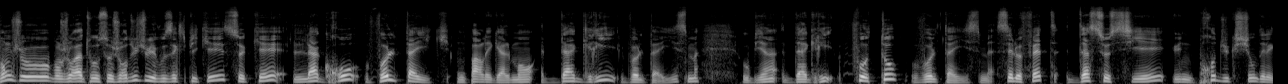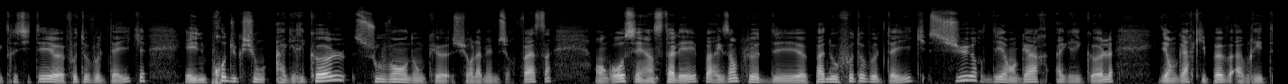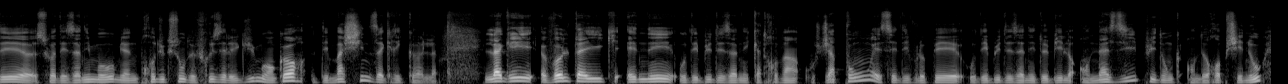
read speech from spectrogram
Bonjour, bonjour à tous. Aujourd'hui, je vais vous expliquer ce qu'est l'agrovoltaïque. On parle également d'agrivoltaïsme ou bien d'agri-photovoltaïsme. C'est le fait d'associer une production d'électricité euh, photovoltaïque et une production agricole, souvent donc euh, sur la même surface. En gros, c'est installer par exemple des euh, panneaux photovoltaïques sur des hangars agricoles, des hangars qui peuvent abriter soit des animaux, bien une production de fruits et légumes ou encore des machines agricoles. L'agrivoltaïque est né au début des années 80 au Japon et s'est développé au début des années 2000 en Asie, puis donc en Europe chez nous.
